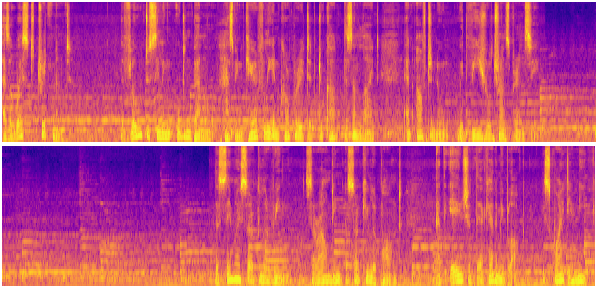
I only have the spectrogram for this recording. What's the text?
As a west treatment, the floor to ceiling wooden panel has been carefully incorporated to cut the sunlight and afternoon with visual transparency. The semicircular wing surrounding a circular pond at the edge of the academy block is quite unique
